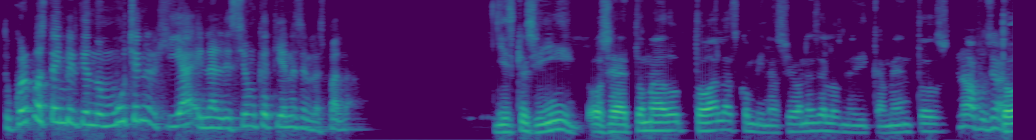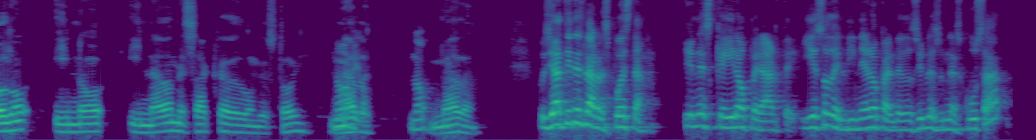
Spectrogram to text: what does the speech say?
Tu cuerpo está invirtiendo mucha energía en la lesión que tienes en la espalda. Y es que sí, o sea, he tomado todas las combinaciones de los medicamentos, no funciona. todo, y no, y nada me saca de donde estoy. No, nada. no. Nada. Pues ya tienes la respuesta. Tienes que ir a operarte. Y eso del dinero para el deducible es una excusa.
